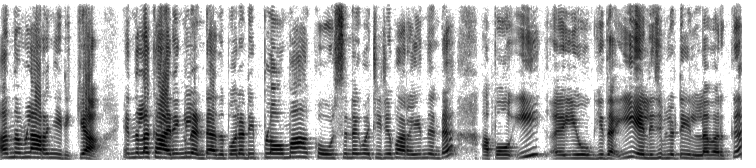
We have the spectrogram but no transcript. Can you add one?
അത് നമ്മൾ അറിഞ്ഞിരിക്കുക എന്നുള്ള കാര്യങ്ങളുണ്ട്. അതുപോലെ ഡിപ്ലോമ കോഴ്സിനെ പറ്റിയിട്ട് പറയുന്നുണ്ട്. അപ്പോൾ ഈ യോഗ്യത ഈ എലിജിബിലിറ്റി ഉള്ളവർക്ക്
